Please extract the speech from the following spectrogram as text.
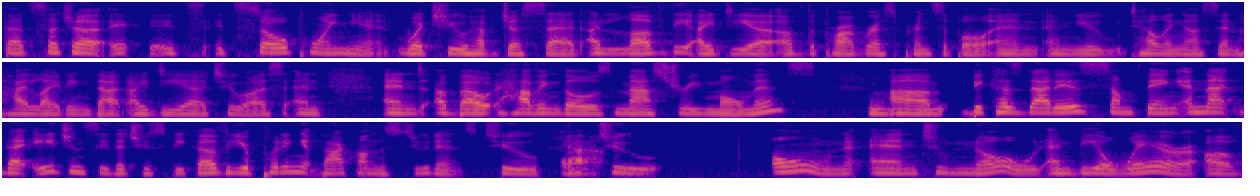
That's such a it, it's it's so poignant what you have just said. I love the idea of the progress principle and and you telling us and highlighting that idea to us and and about having those mastery moments mm-hmm. um, because that is something and that that agency that you speak of you're putting it back on the students to yeah. to own and to know and be aware of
